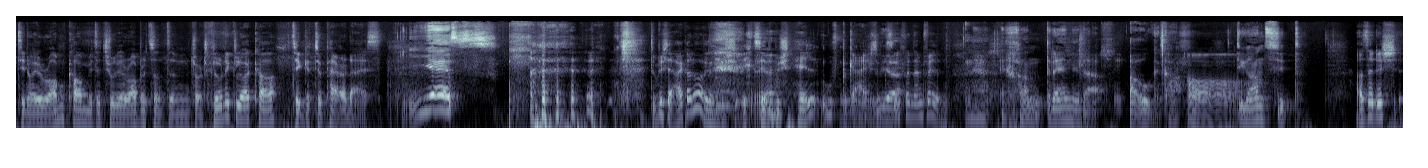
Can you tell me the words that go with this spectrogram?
die neue Rom-Com mit der Julia Roberts und dem George Clooney geschaut. Ticket to Paradise. Yes! Du bist ja auch bist, ich sehe, Ja. du bist hell aufbegeistert Ja. von dem Film. Ja, ich habe Tränen in den Augen gehabt. Oh. Die ganze Zeit. Also es, ist,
